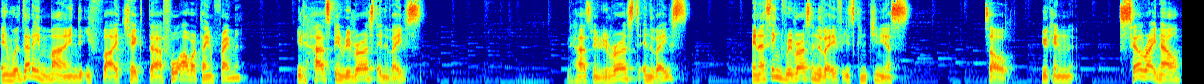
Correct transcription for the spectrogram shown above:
And with that in mind, if I check the 4 hour time frame, it has been reversed in waves. It has been reversed in waves. And I think reverse in the wave is continuous. So you can sell right now,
